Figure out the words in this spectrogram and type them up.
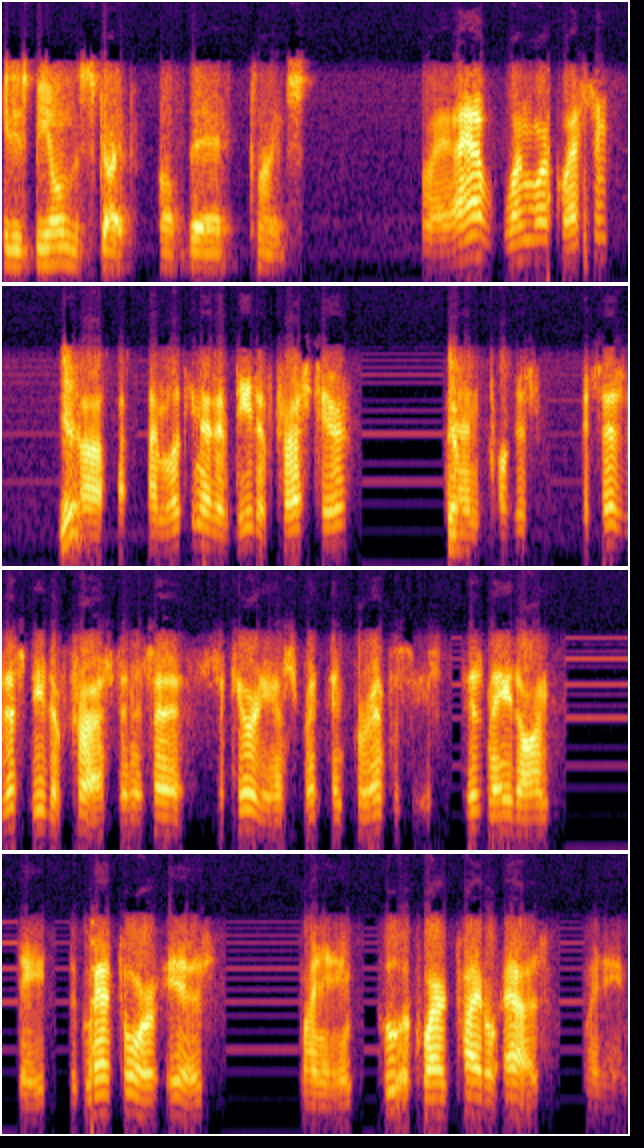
it is beyond the scope of their claims. Right. I have one more question. Yeah. Uh, I'm looking at a deed of trust here, Yep. and I'll just it says this deed of trust, and it says security instrument in parentheses is made on date. The grantor is my name. Who acquired title as my name?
